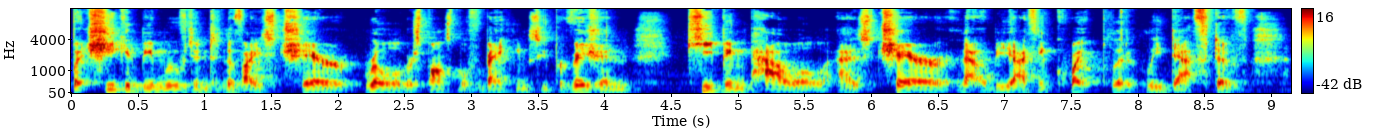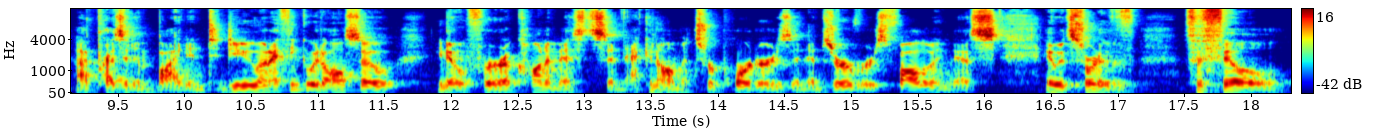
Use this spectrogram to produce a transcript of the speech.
but she could be moved into the vice chair role responsible for banking supervision, keeping Powell as chair. That would be, I think, quite politically deft of uh, President Biden to do. And I think it would also, you know, for economists and economics reporters and observers following this, it would sort of fulfill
